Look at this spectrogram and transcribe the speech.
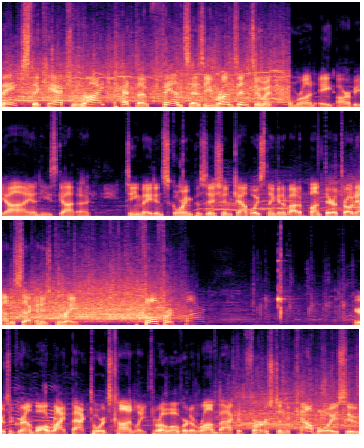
makes the catch right at the fence as he runs into it. Home run, eight RBI, and he's got a teammate in scoring position. Cowboys thinking about a bunt there. Throw down to second is great. Fulford fired. Here's a ground ball right back towards Conley. Throw over to Rombach at first, and the Cowboys who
